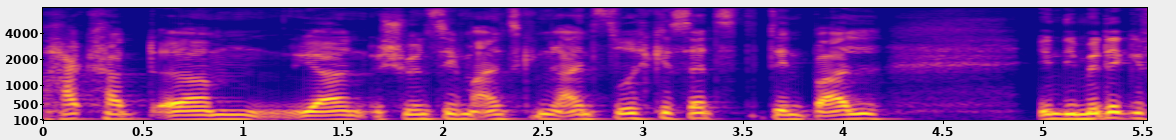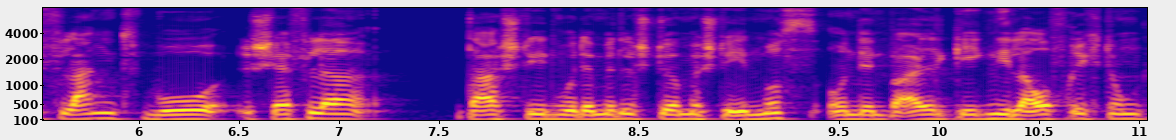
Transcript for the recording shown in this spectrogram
Hack hat ähm, ja schön sich im 1 gegen 1 durchgesetzt, den Ball in die Mitte geflankt, wo Scheffler da steht, wo der Mittelstürmer stehen muss und den Ball gegen die Laufrichtung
